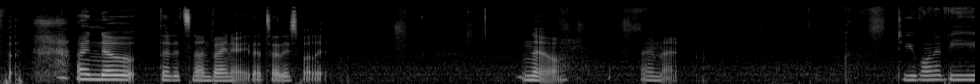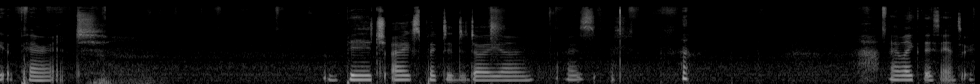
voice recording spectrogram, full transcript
I know that it's non-binary. That's how they spelled it. No, I'm not. Do you want to be a parent? Bitch, I expected to die young. I, was I like this answer.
